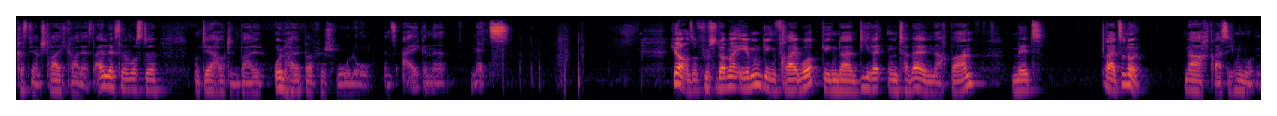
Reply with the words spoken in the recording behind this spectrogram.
Christian Streich gerade erst einwechseln musste. Und der haut den Ball unhaltbar für Schwolo ins eigene Netz. Ja, und so führst du da mal eben gegen Freiburg, gegen deinen direkten Tabellennachbarn mit 3 zu 0 nach 30 Minuten.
